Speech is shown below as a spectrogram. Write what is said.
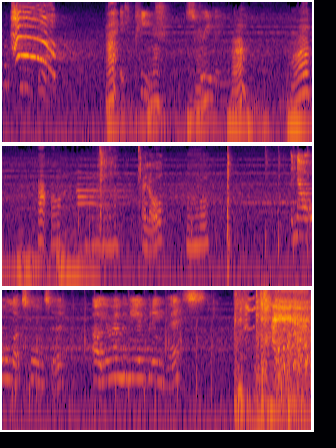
What could it Huh? be? It's Peach screaming. Huh? Huh? Uh-oh. Hello? Uh-huh. Oh. And now it all looks haunted. Oh, you remember me opening this?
